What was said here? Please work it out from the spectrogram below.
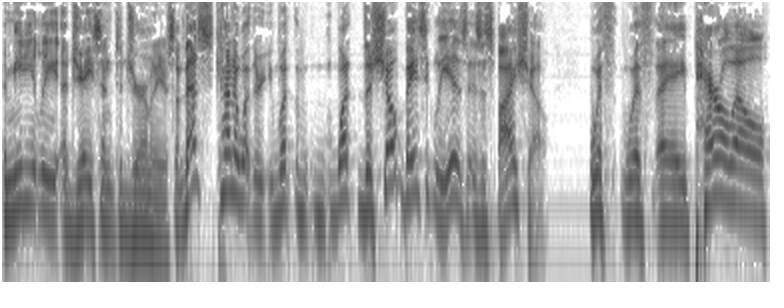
immediately adjacent to Germany or something. That's kind of what what what the show basically is is a spy show with with a parallel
